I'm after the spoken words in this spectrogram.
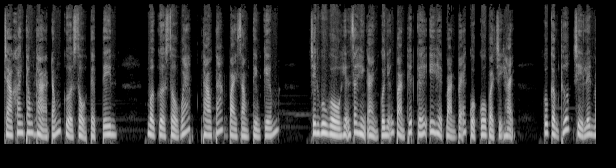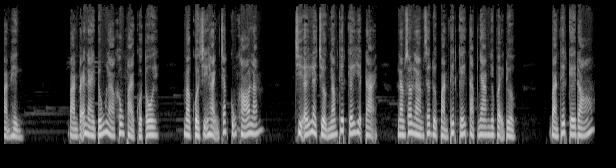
Trà Khanh thong thả đóng cửa sổ tệp tin, mở cửa sổ web, thao tác vài dòng tìm kiếm. Trên Google hiện ra hình ảnh của những bản thiết kế y hệt bản vẽ của cô và chị Hạnh. Cô cầm thước chỉ lên màn hình. Bản vẽ này đúng là không phải của tôi, mà của chị Hạnh chắc cũng khó lắm. Chị ấy là trưởng nhóm thiết kế hiện đại, làm sao làm ra được bản thiết kế tạp nham như vậy được. Bản thiết kế đó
